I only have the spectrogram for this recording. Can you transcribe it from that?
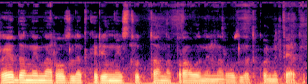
переданий на розгляд керівництву та направлений на розгляд комітету.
